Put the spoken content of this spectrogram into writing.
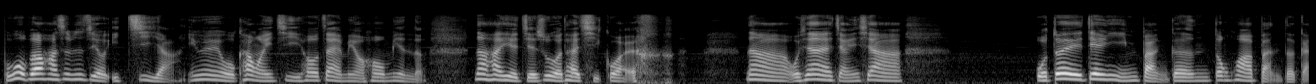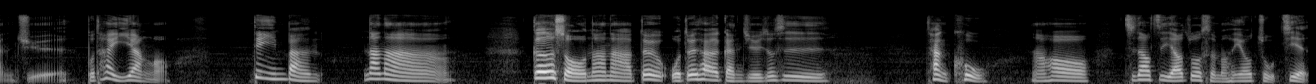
不过我不知道它是不是只有一季啊？因为我看完一季以后再也没有后面了。那它也结束的太奇怪了。那我现在讲一下我对电影版跟动画版的感觉不太一样哦。电影版娜娜歌手娜娜对我对她的感觉就是她很酷，然后。知道自己要做什么，很有主见。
